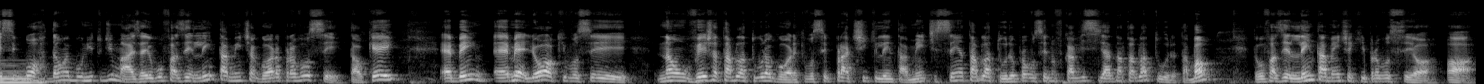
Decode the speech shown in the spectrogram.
Esse bordão é bonito demais. Aí eu vou fazer lentamente agora para você, tá ok? É bem, é melhor que você não veja a tablatura agora, que você pratique lentamente sem a tablatura para você não ficar viciado na tablatura, tá bom? Então eu vou fazer lentamente aqui para você, ó, ó.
